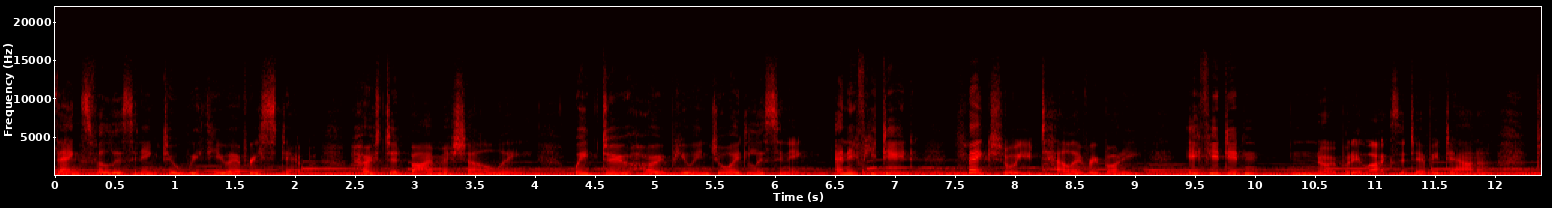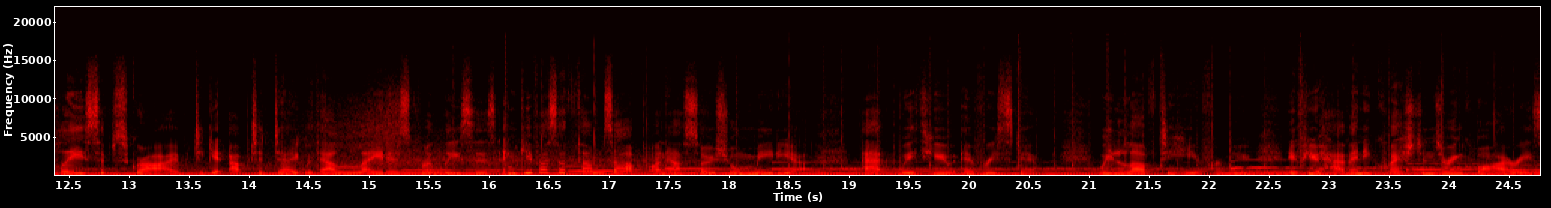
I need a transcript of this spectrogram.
Thanks for listening to With You Every Step, hosted by Michelle Lee. We do hope you enjoyed listening, and if you did, make sure you tell everybody. If you didn't, nobody likes a Debbie Downer. Please subscribe to get up to date with our latest releases and give us a thumbs up on our social media at With You Every Step. We love to hear from you. If you have any questions or inquiries,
